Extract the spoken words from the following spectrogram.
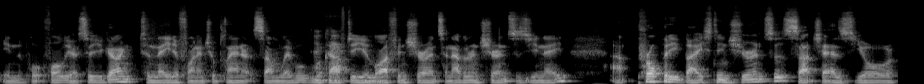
in the portfolio. So you're going to need a financial planner at some level, look Okay. after your life insurance and other insurances you need. Uh, property based insurances, such as your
